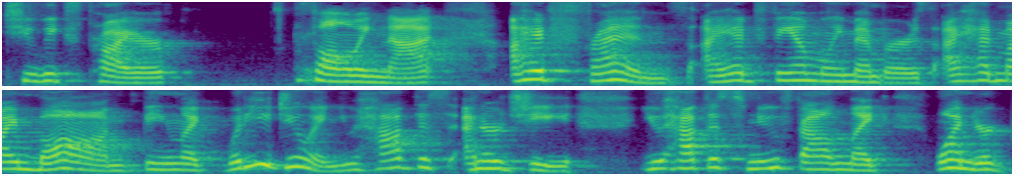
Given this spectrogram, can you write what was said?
two weeks prior, following that i had friends i had family members i had my mom being like what are you doing? You have this energy. You have this newfound like one you're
